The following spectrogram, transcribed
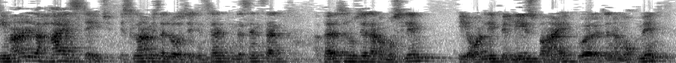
Iman is the highest stage. Islam is the lowest stage. In, the sense that a person who says, I'm a Muslim, he only believes by words. And a mu'min,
